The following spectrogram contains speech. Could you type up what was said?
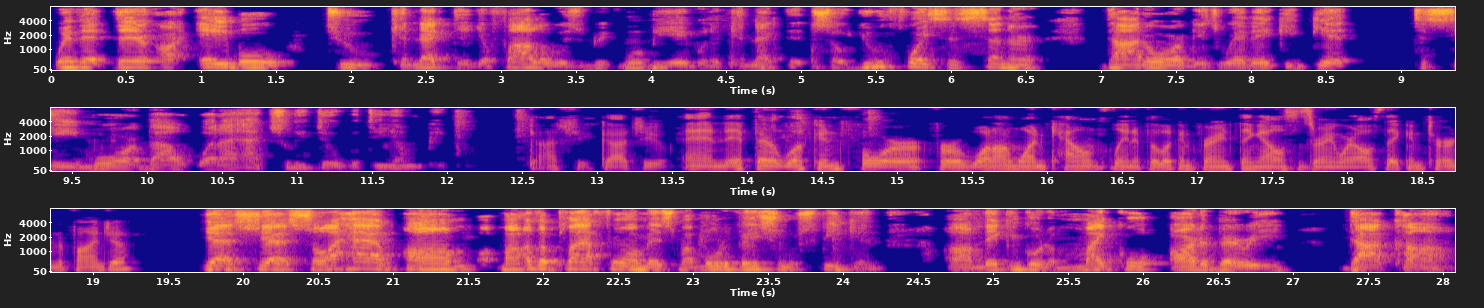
Where that they are able to connect it. Your followers will be able to connect it. So youthvoicescenter.org is where they can get to see more about what I actually do with the young people. Got you, got you. And if they're looking for for one-on-one counseling, if they're looking for anything else, is there anywhere else they can turn to find you? Yes, yes. So I have um my other platform is my motivational speaking. Um, they can go to michaelarterberry.com.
